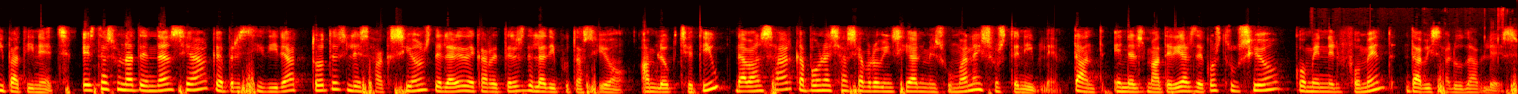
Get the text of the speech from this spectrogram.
i patinets. Esta és una tendència que presidirà totes les accions de l'àrea de carreteres de la Diputació, amb l'objectiu d'avançar cap a una xarxa provincial més humana i sostenible, tant en els materials de construcció com en el foment d'avis saludables.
